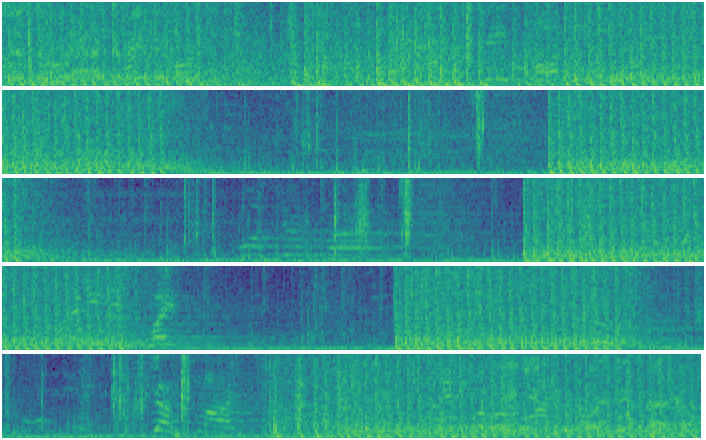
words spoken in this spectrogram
System reactivated. Ready these plate. Just like. Agent requesting backup.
